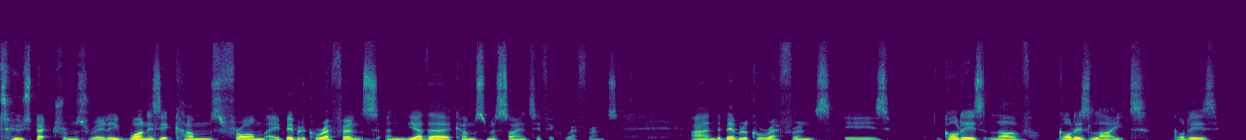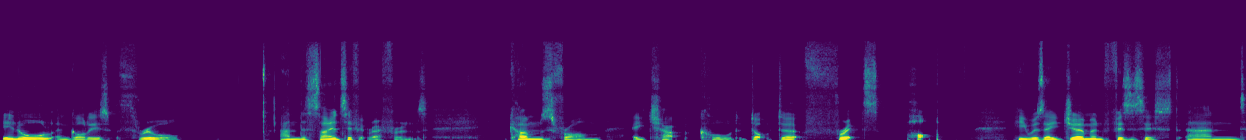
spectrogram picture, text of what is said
two spectrums, really. One is it comes from a biblical reference, and the other comes from a scientific reference. And the biblical reference is God is love, God is light, God is in all, and God is through all. And the scientific reference comes from a chap called Dr. Fritz Popp. He was a German physicist, and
